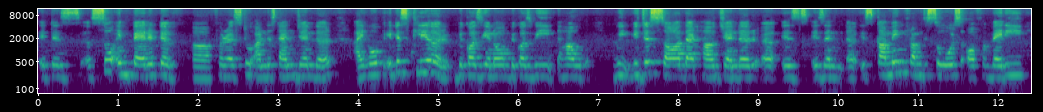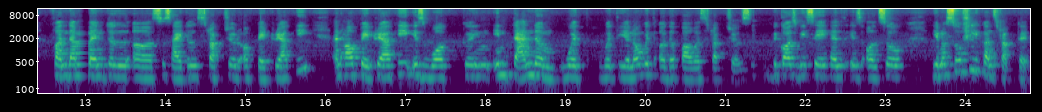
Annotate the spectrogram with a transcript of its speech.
it is so imperative uh, for us to understand gender. I hope it is clear because you know because we how we, we just saw that how gender is is an is coming from the source of a very fundamental uh, societal structure of patriarchy and how patriarchy is working in tandem with with you know with other power structures. Because we say health is also you know socially constructed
